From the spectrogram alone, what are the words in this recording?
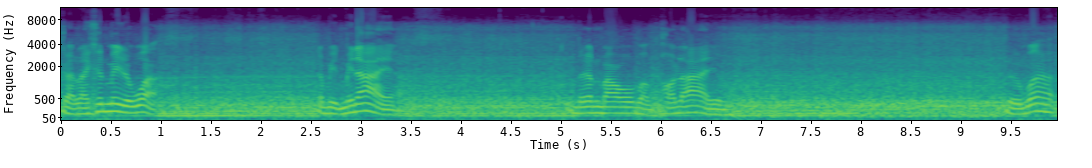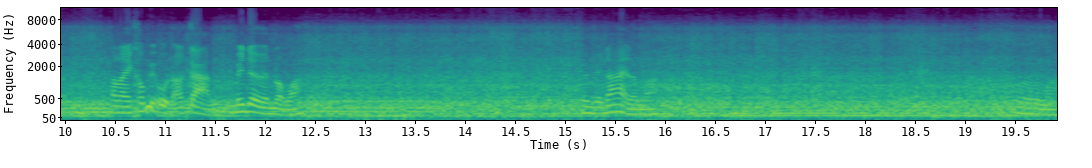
เกิดอะไรขึ้นไม่รู้อะ จะบิดไม่ได้อะเดินเบาแบบพอได้อยู่ หรือว่าอะไรเข้าไปอุดอากาศไม่เดินหรอวะ เป็นไปได้หรอวะ เออวะ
